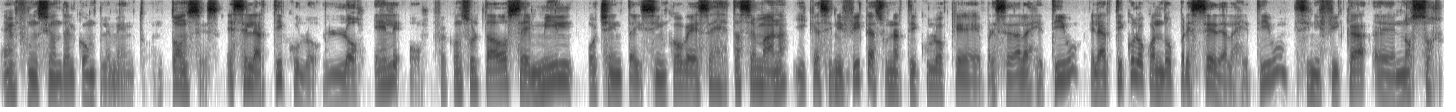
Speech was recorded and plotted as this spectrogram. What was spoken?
en función del complemento. Entonces, es el artículo lo, L-O. Fue consultado 6.085 veces esta semana. ¿Y qué significa? Es un artículo que precede al adjetivo. El artículo cuando precede al adjetivo significa eh, nos,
